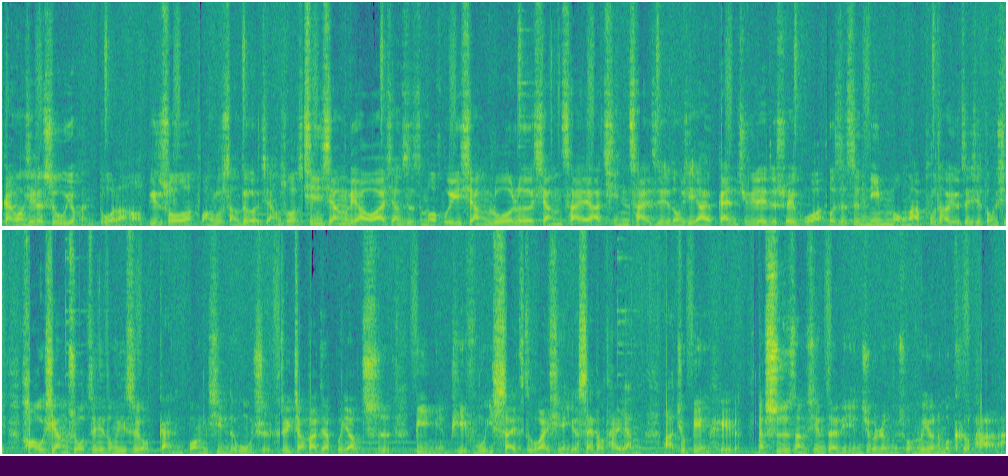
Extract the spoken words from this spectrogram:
感光性的食物有很多了哈，比如说网络上都有讲说新香料啊，像是什么茴香、罗勒、香菜啊、芹菜这些东西，还有柑橘类的水果啊，或者是柠檬啊、葡萄柚这些东西，好像说这些东西是有感光性的物质，所以叫大家不要吃，避免皮肤一晒紫外线，有晒到太阳啊就变黑了。那事实上现在的研究认为说没有那么可怕啦。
